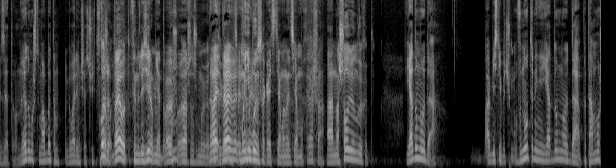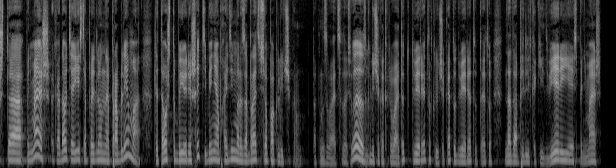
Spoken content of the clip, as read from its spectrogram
из этого. Но я думаю, что мы об этом поговорим сейчас чуть Стоп, позже. Давай вот финализируем. Нет, давай уж, раз уж мы... Давай- давай мы не будем скакать с темы на тему. Хорошо. А нашел ли он выход? Я думаю, да. Объясни, почему. Внутренне, я думаю, да. Потому что, понимаешь, когда у тебя есть определенная проблема, для того, чтобы ее решить, тебе необходимо разобрать все по ключикам, так называется. То есть вот этот Мгм. ключик открывает эту дверь, этот ключик, эту дверь, эту, эту. Надо определить, какие двери есть, понимаешь,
